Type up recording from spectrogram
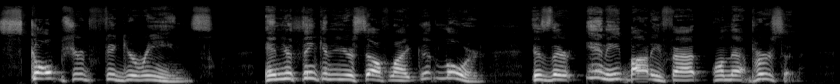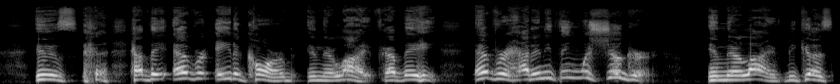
sculptured figurines. And you're thinking to yourself, like, good Lord, is there any body fat on that person? Is have they ever ate a carb in their life? Have they ever had anything with sugar in their life? Because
